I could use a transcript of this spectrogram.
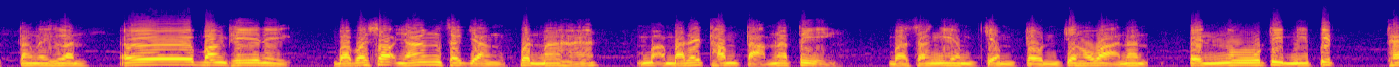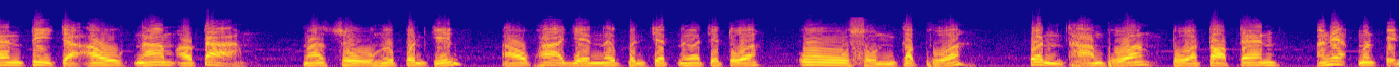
บตั้งในเฮือน เออบางทีนี่บ่ไปเสาะยังสักอย่างเปิ้นมาหามามาได้ทำตามหน้าที่บ่สังเงียมเจียมตนเจ้าว่านั่นเป็นงูที่มีพิษแทนที่จะเอาน้ำเอาต้า มาสู่ให้เปิ้นกิน เอาผ้าเย็นให้เปิ้นเจ็ดเนื้อเจ็ดตัว อู้สุนกับผัว เปิ้นถามผัว ตัวตอบแทน อันเนี้ยมันเป็น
